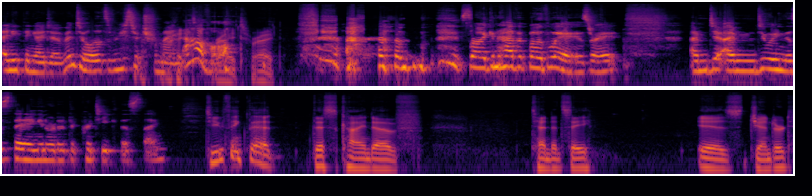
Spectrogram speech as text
anything I dove into, well, it's research for my right, novel. Right, right. um, so I can have it both ways, right? I'm do- I'm doing this thing in order to critique this thing. Do you think that this kind of tendency is gendered?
